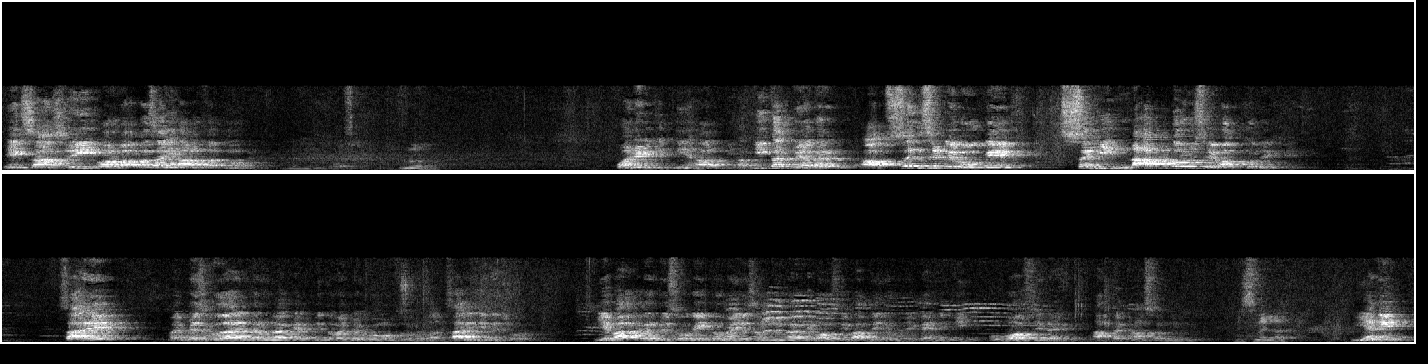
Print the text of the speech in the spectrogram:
ایک سانس لی اور واپس آئی، حال ختم ہو گئی۔ کوانٹٹی کتنی ہے حال کی؟ حقیقت میں اگر آپ سینسٹیو ہو کے صحیح ناپ طور سے وقت کو دیکھیں۔ سارے مجمع سے گزارش کروں گا کہ اپنی توجہ کو مبزور ہے ساری چیزیں چھوڑ۔ یہ بات اگر مس ہو گئی تو میں یہ سمجھوں گا کہ بہت سی باتیں جو مجھے کہنی تھی، وہ بہت سی رہ گئی آپ تک ٹرانسفر نہیں۔ ہوئی بسم اللہ۔ یعنی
